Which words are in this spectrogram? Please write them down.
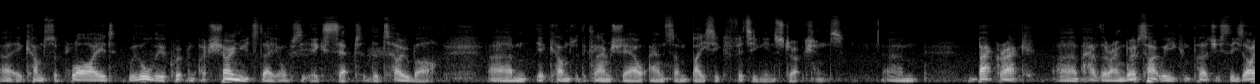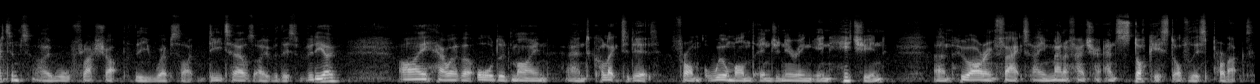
Uh, it comes supplied with all the equipment I've shown you today, obviously except the tow bar. Um, it comes with the clamshell and some basic fitting instructions. Um, Bak Rak uh, have their own website where you can purchase these items. I will flash up the website details over this video. I, however, ordered mine and collected it from Wilmond Engineering in Hitchin, um, who are in fact a manufacturer and stockist of this product.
